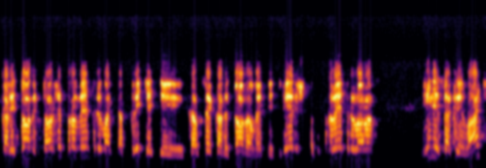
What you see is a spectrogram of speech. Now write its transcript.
коридоры тоже проветривать, открыть эти концы коридоров, эти двери, чтобы проветривалось, или закрывать,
